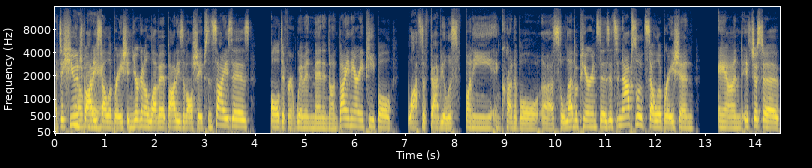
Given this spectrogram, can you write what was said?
It's a huge Oh, body celebration. You're gonna love it. Bodies of all shapes and sizes, all different women, men, and non-binary people. Lots of fabulous, funny, incredible uh, celeb appearances. It's an absolute celebration, and it's just a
